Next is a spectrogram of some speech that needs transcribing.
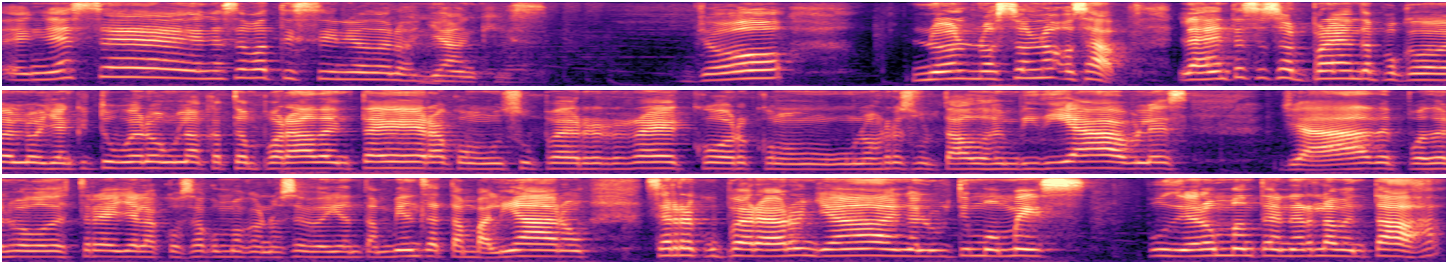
En ese, en ese vaticinio de los Yankees, yo no, no son los. O sea, la gente se sorprende porque los Yankees tuvieron una temporada entera con un super récord, con unos resultados envidiables. Ya después del juego de estrella, las cosas como que no se veían tan bien, se tambalearon, se recuperaron ya en el último mes, pudieron mantener la ventaja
